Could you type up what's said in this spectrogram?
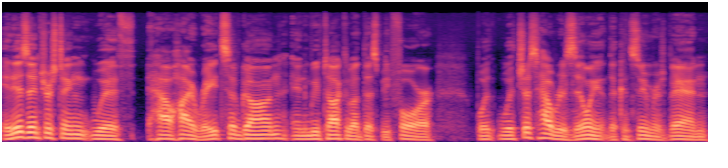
It is interesting with how high rates have gone, and we've talked about this before, with, with just how resilient the consumer's been,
